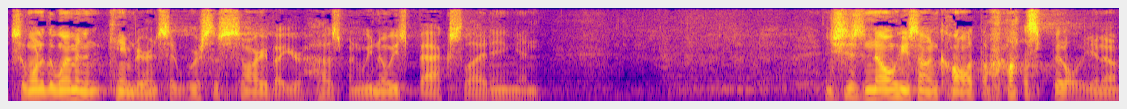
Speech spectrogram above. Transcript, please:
So one of the women came to her and said, We're so sorry about your husband. We know he's backsliding and and she says, no, he's on call at the hospital, you know.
